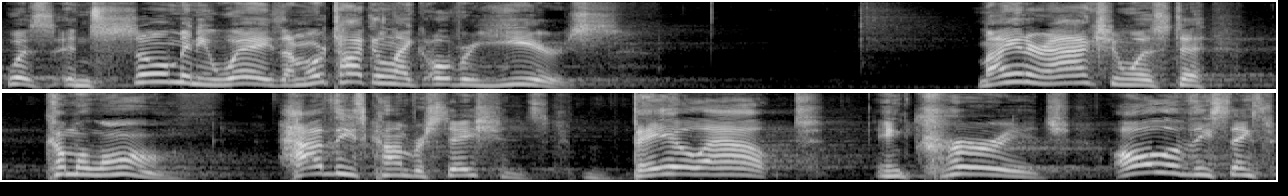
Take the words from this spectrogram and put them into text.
was in so many ways, I mean, we're talking like over years. My interaction was to come along, have these conversations, bail out, encourage, all of these things.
